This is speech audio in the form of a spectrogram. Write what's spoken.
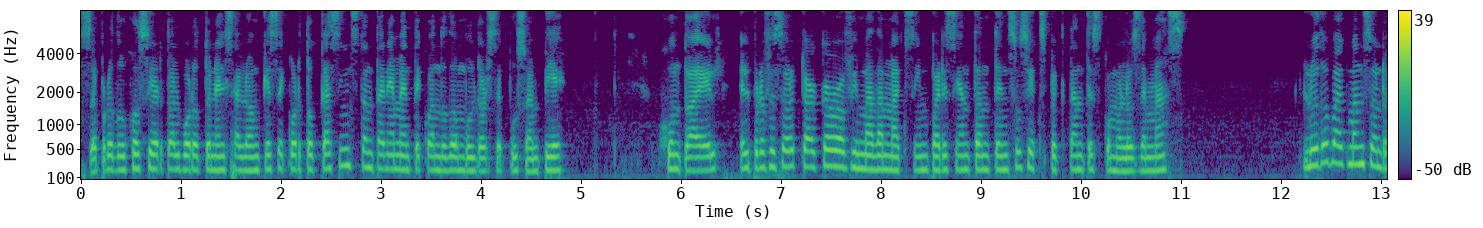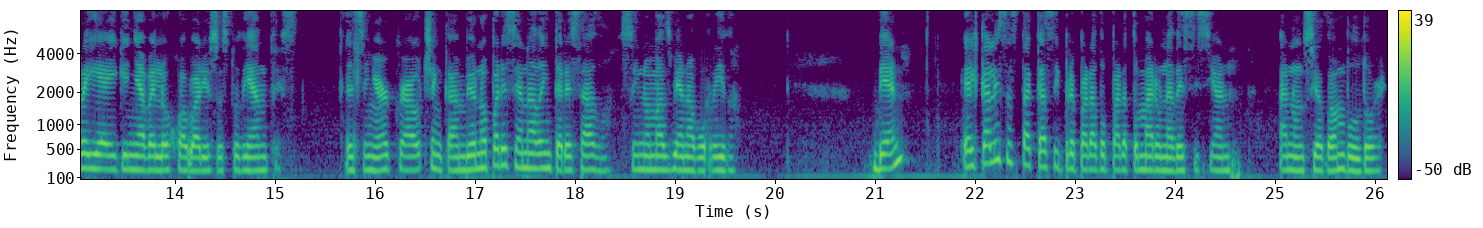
Se produjo cierto alboroto en el salón que se cortó casi instantáneamente cuando Dumbledore se puso en pie. Junto a él, el profesor Karkaroff y Madame Maxim parecían tan tensos y expectantes como los demás. Ludo Bagman sonreía y guiñaba el ojo a varios estudiantes. El señor Crouch, en cambio, no parecía nada interesado, sino más bien aburrido. Bien, el cáliz está casi preparado para tomar una decisión, anunció Dumbledore.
